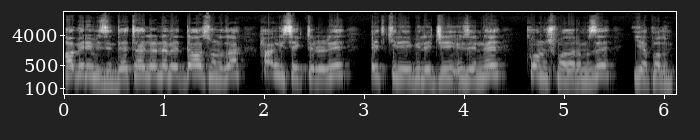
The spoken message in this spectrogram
haberimizin detaylarına ve daha sonra da hangi sektörleri etkileyebileceği üzerine konuşmalarımızı yapalım.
